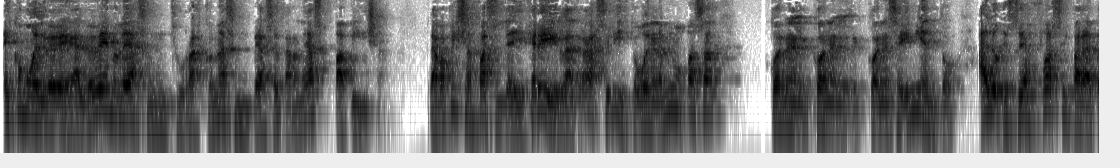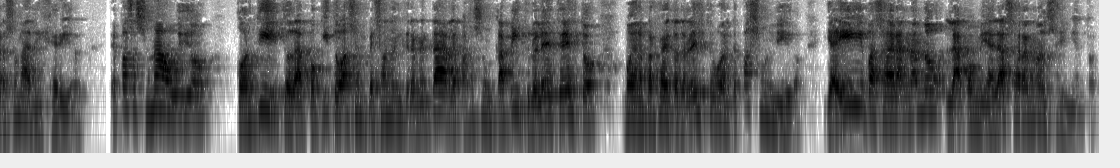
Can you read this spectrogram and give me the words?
es como el bebé. Al bebé no le das un churrasco, no le das un pedazo de carne, le das papilla. La papilla es fácil de digerir, la tragas y listo. Bueno, lo mismo pasa con el, con el, con el seguimiento. Algo que sea fácil para la persona digerir. Le pasas un audio cortito, de a poquito vas empezando a incrementar, le pasas un capítulo, lees esto, bueno, perfecto, te leíste, bueno, te paso un libro. Y ahí vas agrandando la comida, le vas agrandando el seguimiento.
